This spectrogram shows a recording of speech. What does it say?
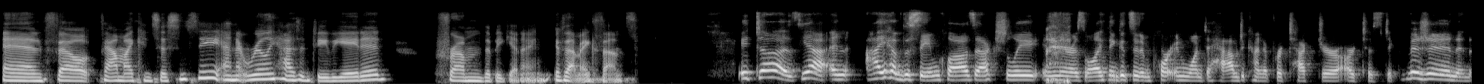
and felt found my consistency, and it really hasn't deviated from the beginning, if that makes sense. It does, yeah. And I have the same clause actually in there as well. I think it's an important one to have to kind of protect your artistic vision and,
